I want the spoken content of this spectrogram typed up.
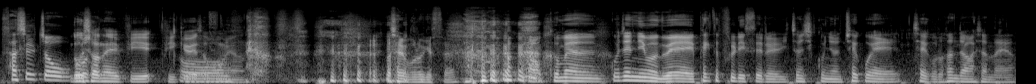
사실적으로 노션에 비, 비교해서 어. 보면 잘 모르겠어요. 어, 그러면 꾸제님은 왜 Factfulness를 2019년 최고의 책으로 선정하셨나요?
